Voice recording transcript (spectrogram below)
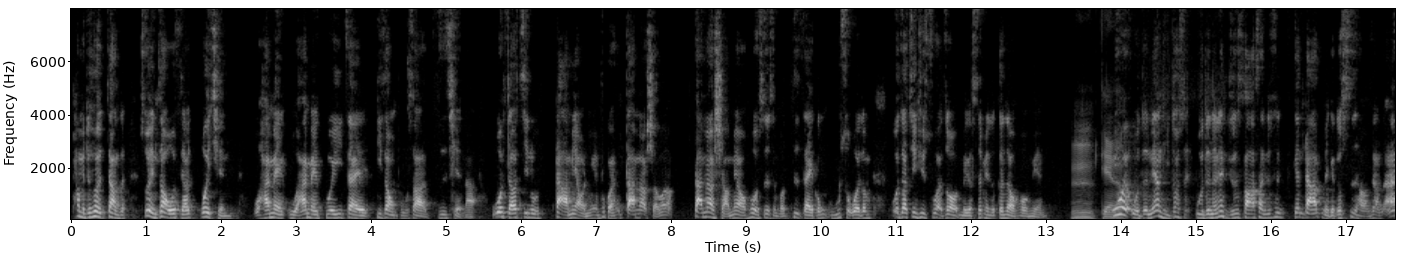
他们就会这样子。所以你知道，我只要我以前我还没我还没皈依在地藏菩萨之前啊，我只要进入大庙里面，不管是大庙小庙、大庙小庙，或者是什么自在宫，无所谓都，我只要进去出来之后，每个神明都跟在我后面，嗯，天啊。因为我的能量体都是我的能量体就是发散，就是跟大家每个都示好这样子啊，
